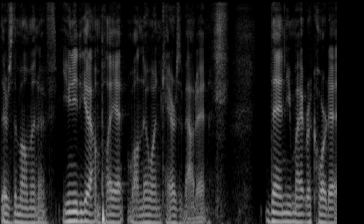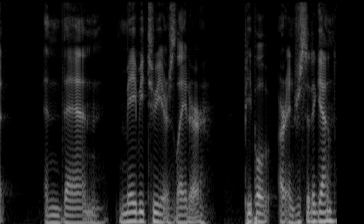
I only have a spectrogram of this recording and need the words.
there's the moment of you need to get out and play it while no one cares about it. Then you might record it and then maybe 2 years later people are interested again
